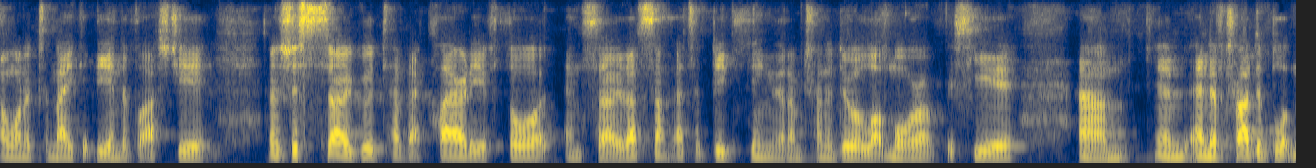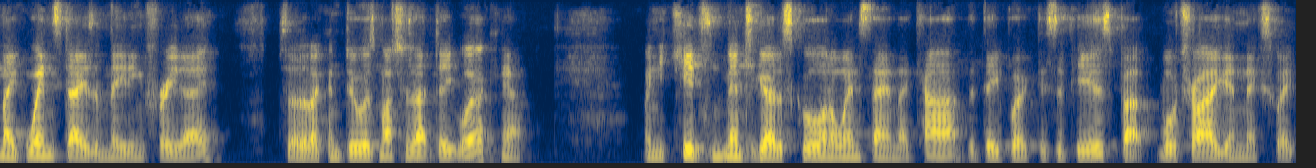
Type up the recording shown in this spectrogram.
I wanted to make at the end of last year. And it was just so good to have that clarity of thought. And so that's something that's a big thing that I'm trying to do a lot more of this year. Um, and and I've tried to make Wednesdays a meeting free day so that I can do as much of that deep work now when your kid's meant to go to school on a Wednesday and they can't, the deep work disappears. But we'll try again next week.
